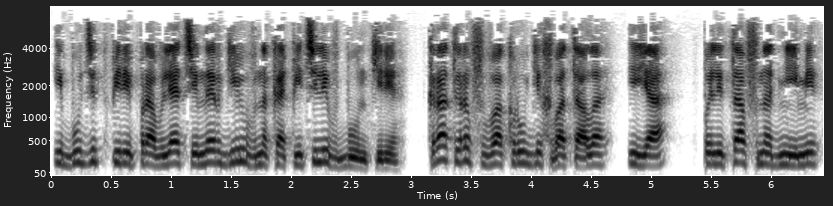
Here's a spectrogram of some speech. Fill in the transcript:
и будет переправлять энергию в накопители в бункере. Кратеров в округе хватало, и я, полетав над ними,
